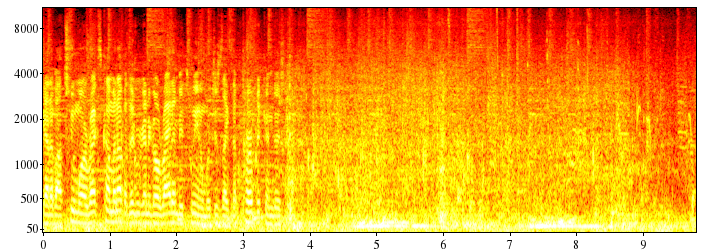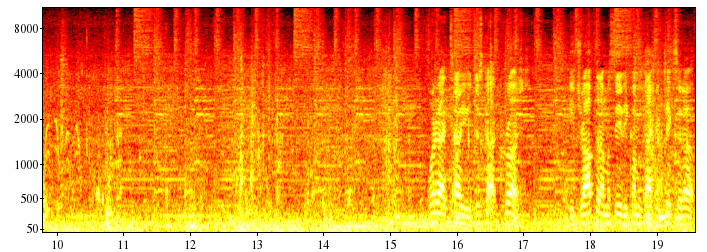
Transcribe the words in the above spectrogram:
Got about two more wrecks coming up. I think we're gonna go right in between them, which is like the perfect condition. What did I tell you? Just got crushed. He dropped it. I'm gonna see if he comes back and picks it up.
